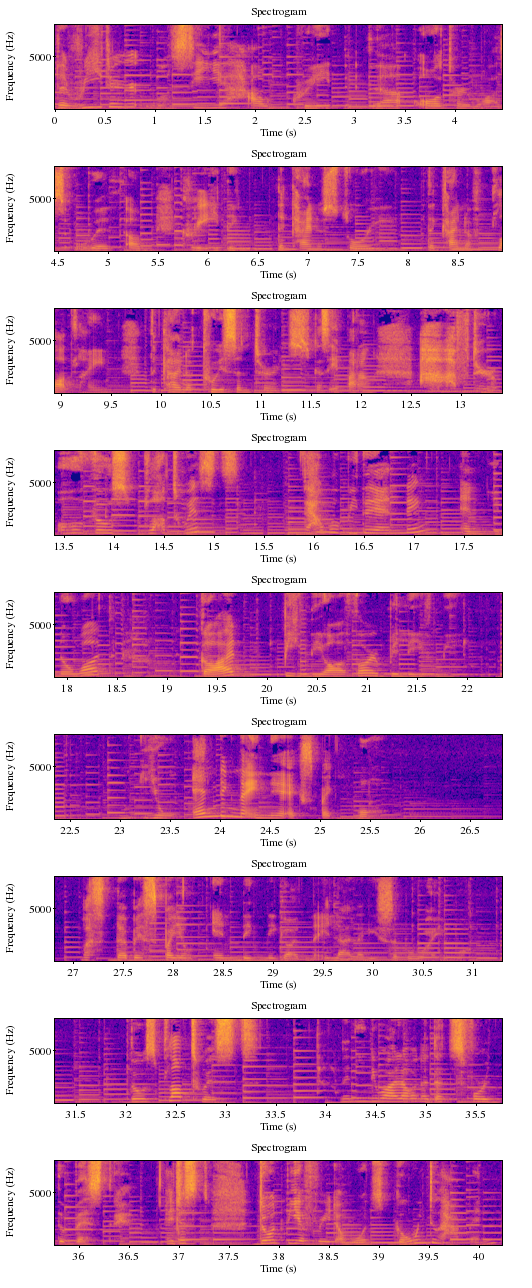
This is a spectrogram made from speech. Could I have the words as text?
The reader will see how great the author was with um, creating the kind of story the kind of plot line, the kind of twists and turns. Kasi parang, ah, after all those plot twists, that will be the ending? And you know what? God, being the author, believe me, yung ending na ini-expect mo, mas the best pa yung ending ni God na ilalagay sa buhay mo. Those plot twists, naniniwala ko na that's for the best eh. I just don't be afraid of what's going to happen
